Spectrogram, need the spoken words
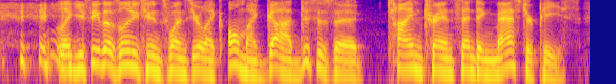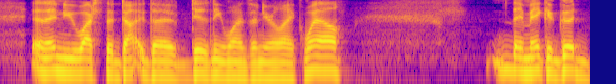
like you see those Looney Tunes ones, you're like, "Oh my god, this is a time transcending masterpiece." And then you watch the the Disney ones and you're like, "Well, they make a good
